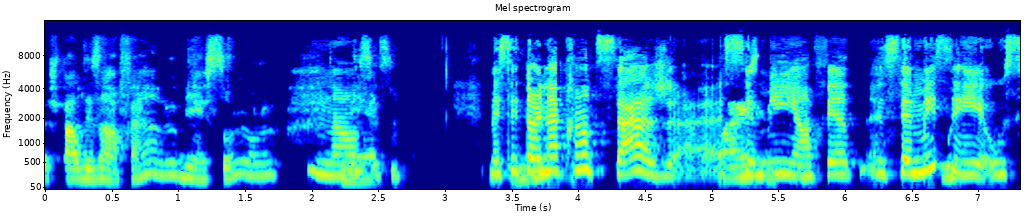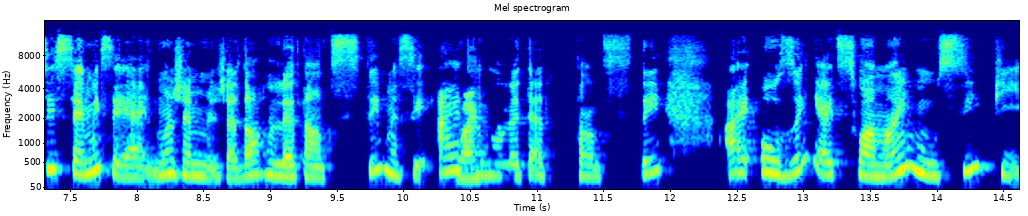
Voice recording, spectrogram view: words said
je parle des enfants, là, bien sûr. Là. Non, c'est ça. Mais c'est un apprentissage, euh, s'aimer, en fait. S'aimer, c'est aussi, s'aimer, c'est être. Moi, j'adore l'authenticité, mais c'est être dans l'authenticité. Oser être soi-même aussi, puis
